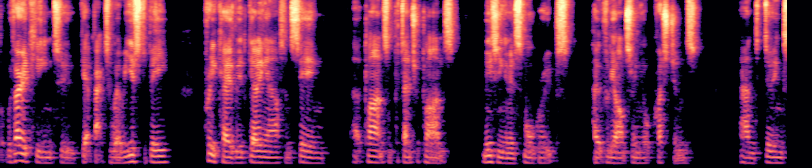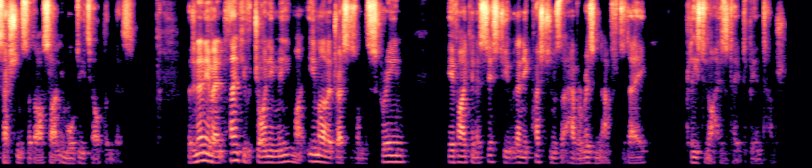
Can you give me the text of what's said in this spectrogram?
but we're very keen to get back to where we used to be pre-COVID, going out and seeing uh, clients and potential clients, meeting you in small groups, hopefully answering your questions and doing sessions that are slightly more detailed than this. But in any event, thank you for joining me. My email address is on the screen. If I can assist you with any questions that have arisen after today, please do not hesitate to be in touch.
